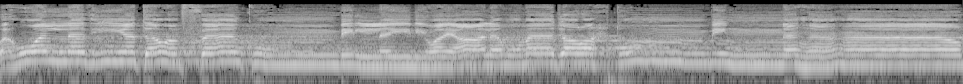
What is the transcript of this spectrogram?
Wa huwa alladhi yatawaffakum bil-layli wa ya'lamu ma jarahtum بالنهار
